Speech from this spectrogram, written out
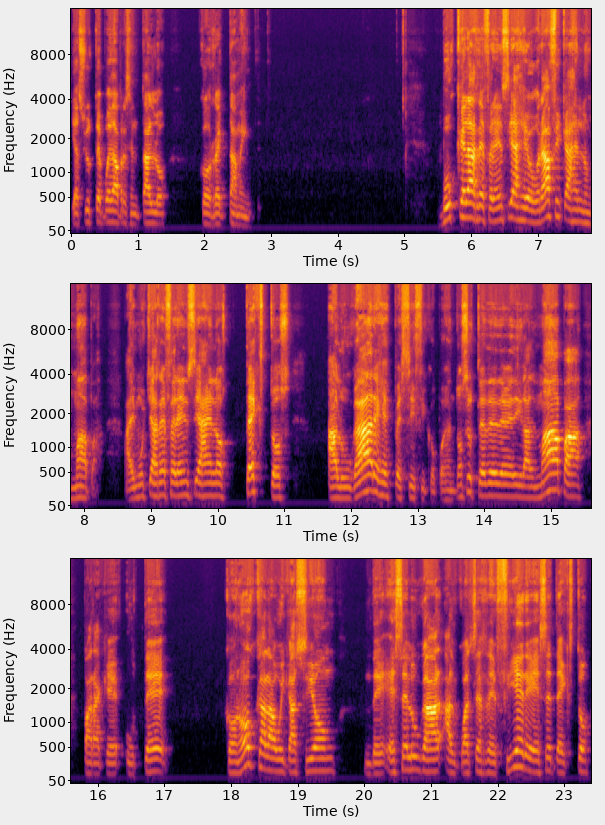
y así usted pueda presentarlo correctamente. Busque las referencias geográficas en los mapas. Hay muchas referencias en los textos a lugares específicos. Pues entonces usted debe ir al mapa para que usted conozca la ubicación de ese lugar al cual se refiere ese texto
